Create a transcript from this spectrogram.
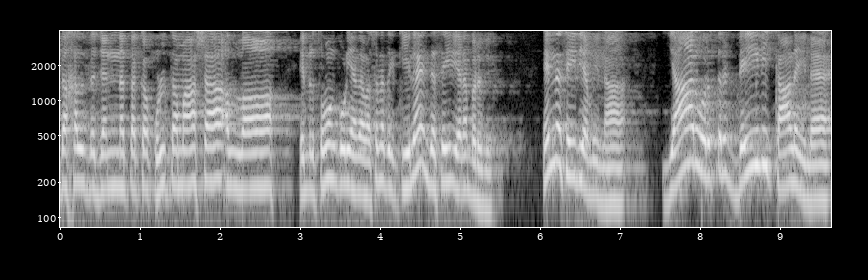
தஹல் த ஜன்னத்தக்க குல் தமாஷா அல்லாஹ் என்று துவங்கக்கூடிய அந்த வசனத்துக்கு கீழே இந்த செய்தி இடம்பெறுது. என்ன செய்தி அப்படின்னா யார் ஒருத்தர் டெய்லி காலையில்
